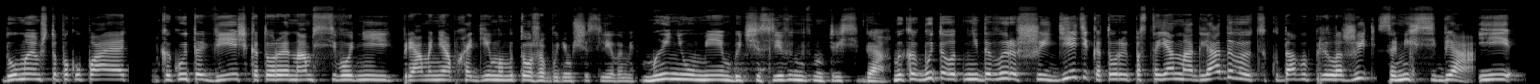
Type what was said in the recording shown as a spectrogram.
думаем, что покупая какую-то вещь, которая нам сегодня прямо необходима, мы тоже будем счастливыми. Мы не умеем быть счастливыми внутри себя. Мы как будто вот недовыросшие дети, которые постоянно оглядываются, куда бы приложить самих себя. И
